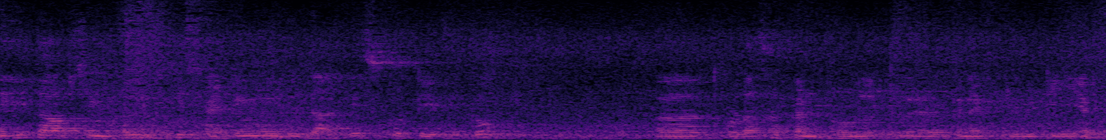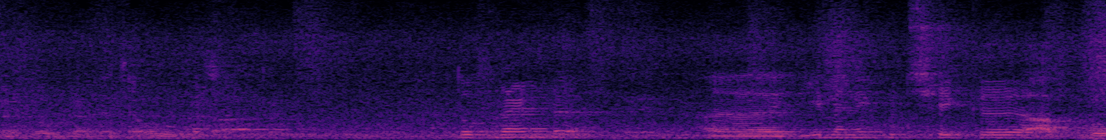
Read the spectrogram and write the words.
नहीं तो आप सिंपल इसकी सेटिंग में जाके इसको टीवी को थोड़ा सा कंट्रोल कनेक्टिविटी या कंट्रोल करना चाहो वो कर सकते हो तो फ्रेंड ये मैंने कुछ एक आपको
